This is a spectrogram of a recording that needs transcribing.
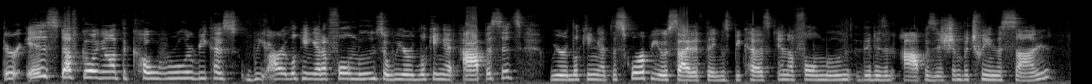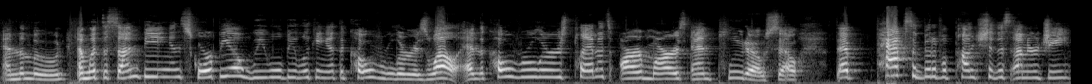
There is stuff going on with the co ruler because we are looking at a full moon, so we are looking at opposites. We are looking at the Scorpio side of things because in a full moon, it is an opposition between the sun and the moon. And with the sun being in Scorpio, we will be looking at the co ruler as well. And the co rulers planets are Mars and Pluto. So that packs a bit of a punch to this energy.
